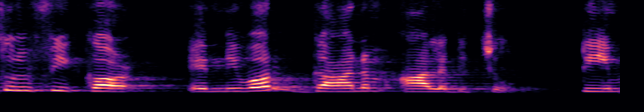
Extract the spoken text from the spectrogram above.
സുൽഫിക്കർ എന്നിവർ ഗാനം ആലപിച്ചു. ടീം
